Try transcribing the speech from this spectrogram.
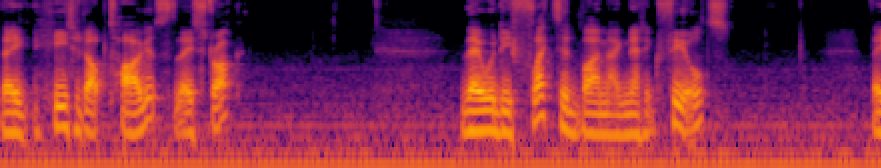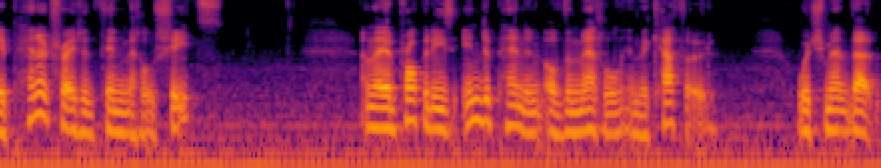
they heated up targets they struck, they were deflected by magnetic fields, they penetrated thin metal sheets, and they had properties independent of the metal in the cathode, which meant that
